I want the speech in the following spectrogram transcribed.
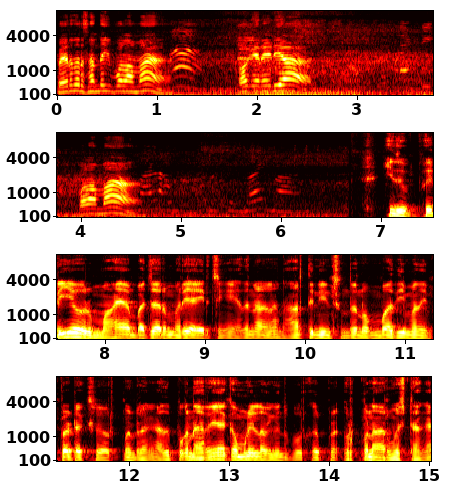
பெருந்தர் சந்தைக்கு போகலாமா ஓகே ரெடியா? போகலாமா இது பெரிய ஒரு மாயா பஜார் மாதிரி ஆயிடுச்சுங்க எதனால நார்த் இந்தியன்ஸ் வந்து ரொம்ப அதிகமாக இன்ஃப்ராஸ்ட்ரக்சர் ஒர்க் பண்ணுறாங்க அது போக நிறையா கம்பெனியில் அவங்க வந்து ஒர்க் ஒர்க் பண்ண ஆரம்பிச்சிட்டாங்க.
